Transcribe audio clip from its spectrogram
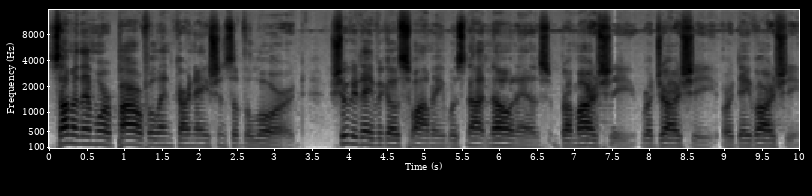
Some of them were powerful incarnations of the Lord. Shukadeva Goswami was not known as Brahmarshi, Rajarshi, or Devarshi,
